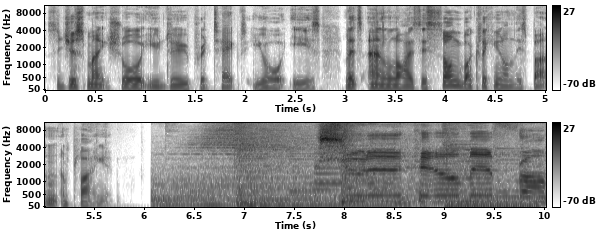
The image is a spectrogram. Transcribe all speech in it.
So just make sure you do protect your ears. Let's analyze this song by clicking on this button and playing it. You should have held me from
